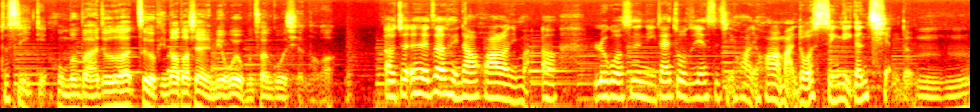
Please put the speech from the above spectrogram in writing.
这是一点。我们本来就说这个频道到现在也没有为我们赚过钱，好不好？呃，这而且这个频道花了你蛮呃，如果是你在做这件事情的话，你花了蛮多心力跟钱的。嗯哼，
